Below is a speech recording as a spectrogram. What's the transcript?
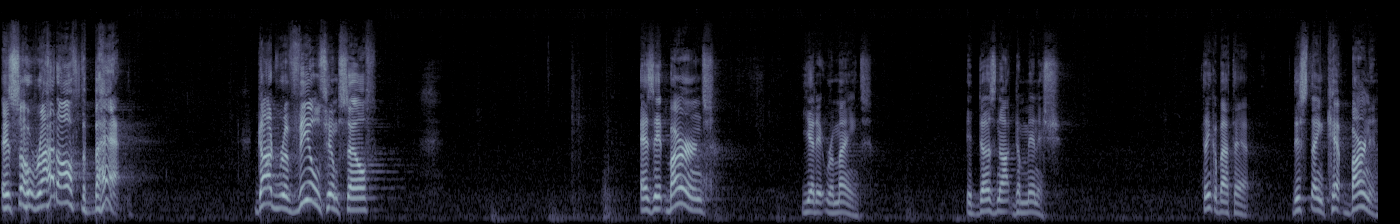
And so, right off the bat, God reveals Himself as it burns, yet it remains. It does not diminish. Think about that. This thing kept burning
